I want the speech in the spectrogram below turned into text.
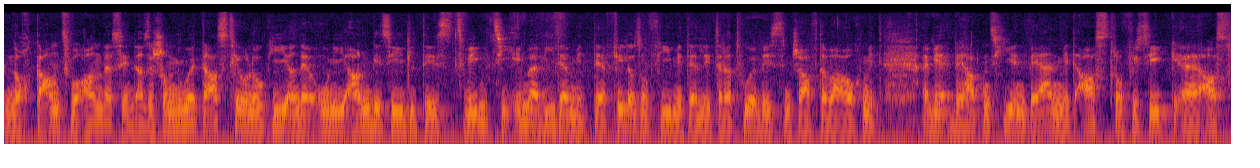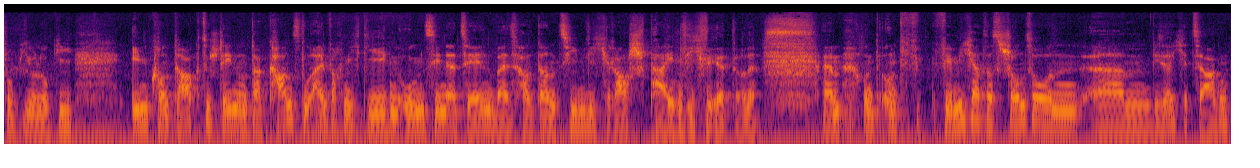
noch ganz woanders sind. Also schon nur, dass Theologie an der Uni angesiedelt ist, zwingt sie immer wieder mit der Philosophie, mit der Literaturwissenschaft, aber auch mit, äh, wir, wir hatten es hier in Bern, mit Astrophysik, äh, Astrobiologie in Kontakt zu stehen und da kannst du einfach nicht jeden Unsinn erzählen, weil es halt dann ziemlich rasch peinlich wird, oder? Ähm, und, und für mich hat das schon so einen, ähm, wie soll ich jetzt sagen,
